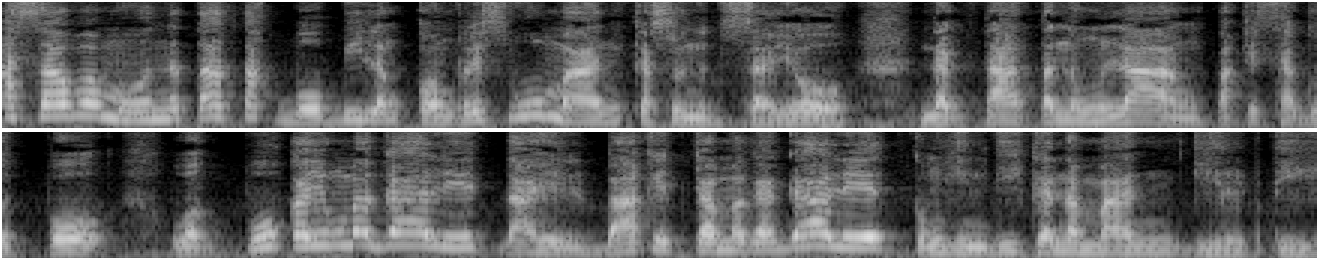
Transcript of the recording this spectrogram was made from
asawa mo natatakbo bilang congresswoman kasunod sa'yo? Nagtatanong lang, pakisagot po. Huwag po kayong magalit dahil bakit ka magagalit kung hindi ka naman guilty?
